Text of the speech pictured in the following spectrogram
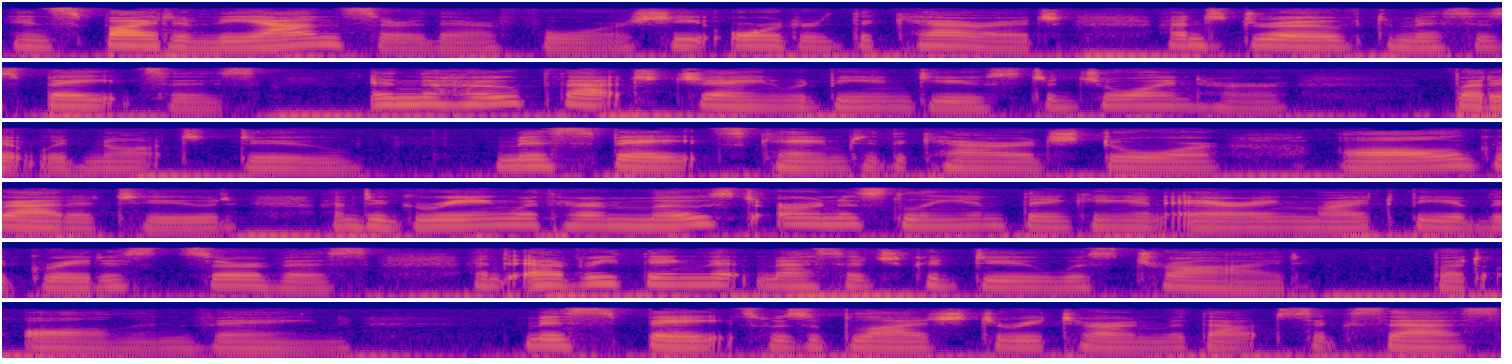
In spite of the answer, therefore, she ordered the carriage, and drove to Mrs. Bates's, in the hope that Jane would be induced to join her; but it would not do. Miss Bates came to the carriage door, all gratitude, and agreeing with her most earnestly in thinking an airing might be of the greatest service, and everything that message could do was tried, but all in vain. Miss Bates was obliged to return without success,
